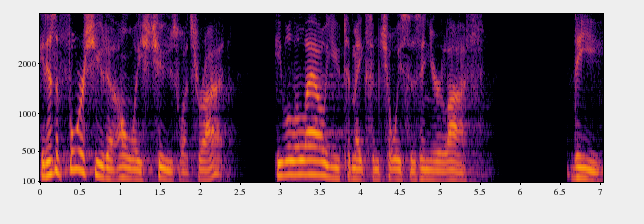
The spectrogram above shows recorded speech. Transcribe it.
He doesn't force you to always choose what's right. He will allow you to make some choices in your life. The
